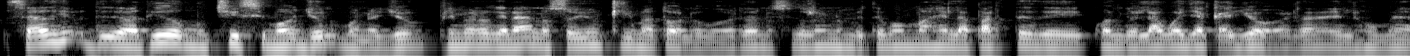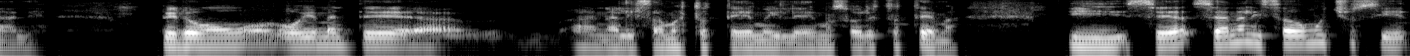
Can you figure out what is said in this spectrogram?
se ha debatido muchísimo. Yo, bueno, yo primero que nada no soy un climatólogo, ¿verdad? Nosotros nos metemos más en la parte de cuando el agua ya cayó, ¿verdad? En los humedales. Pero obviamente ah, analizamos estos temas y leemos sobre estos temas. Y se, ha analizado mucho si,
